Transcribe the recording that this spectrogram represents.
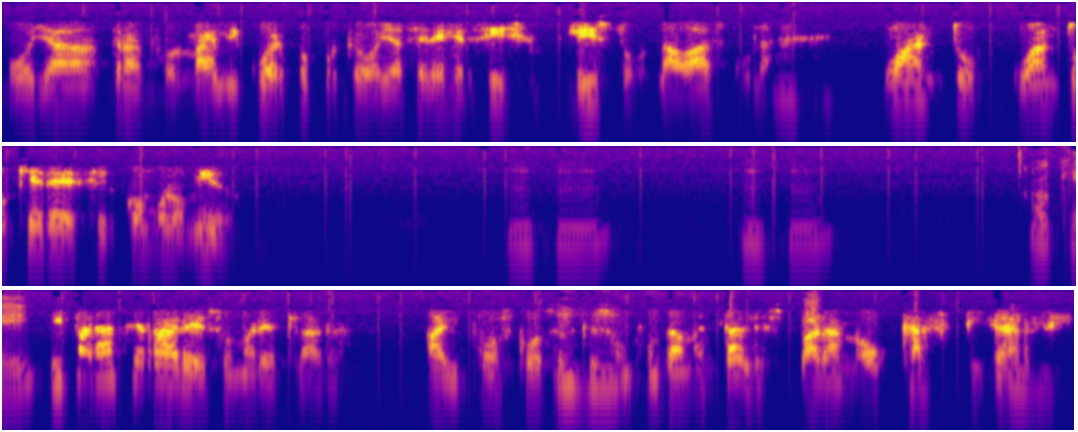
voy a transformar mi cuerpo porque voy a hacer ejercicio. Listo, la báscula. ¿Cuánto? ¿Cuánto quiere decir cómo lo mido? Okay. Y para cerrar eso, María Clara, hay dos cosas que son fundamentales para no castigarse,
